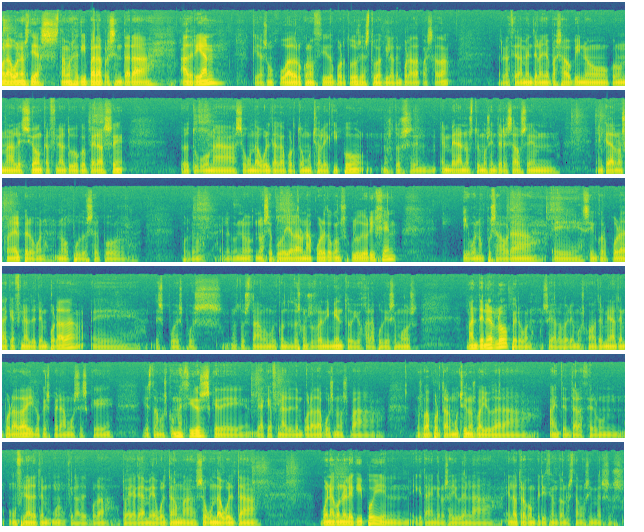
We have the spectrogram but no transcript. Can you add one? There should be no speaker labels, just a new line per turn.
Hola, buenos días. Estamos aquí para presentar a Adrián, que ya es un jugador conocido por todos, ya estuvo aquí la temporada pasada. Desgraciadamente el año pasado vino con una lesión que al final tuvo que operarse, pero tuvo una segunda vuelta que aportó mucho al equipo. Nosotros en, verano estuvimos interesados en, quedarnos con él, pero bueno, no pudo ser por porque bueno, no se pudo llegar a un acuerdo con su club de origen y bueno, pues ahora eh, se incorpora de aquí a final de temporada. Eh, después, pues nosotros estábamos muy contentos con su rendimiento y ojalá pudiésemos mantenerlo, pero bueno, eso ya lo veremos cuando termine la temporada y lo que esperamos es que, y estamos convencidos, es que de, aquí a final de temporada pues nos va, nos va a aportar mucho y nos va a ayudar a, intentar hacer un, final de un final de temporada. Todavía queda media vuelta, una segunda vuelta buena con el equipo y, que también que nos ayude en la, en la otra competición que aún estamos inmersos.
